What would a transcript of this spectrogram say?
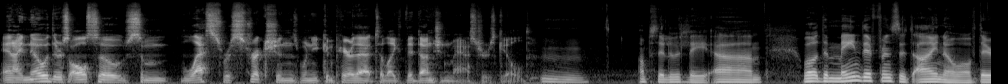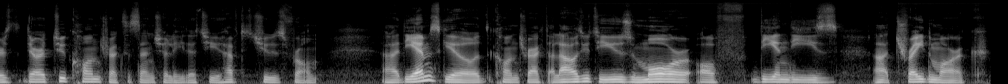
And I know there's also some less restrictions when you compare that to like the Dungeon Masters Guild. Absolutely. Um, well, the main difference that I know of, there's there are two contracts essentially that you have to choose from. Uh, the M's Guild contract allows you to use more of D and D's uh, trademark,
